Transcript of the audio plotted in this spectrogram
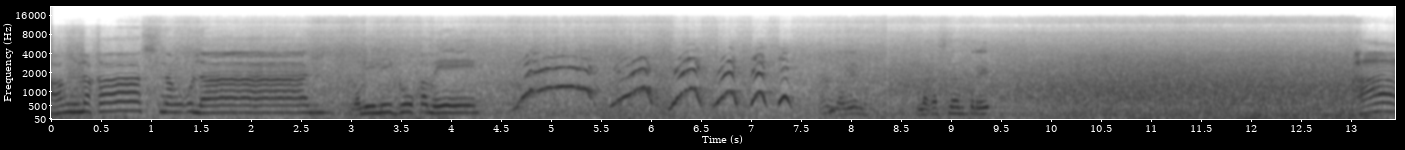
Ang lakas ng ulan. Naliligo kami. Ano gawin? Lakas ng trip. Ah,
